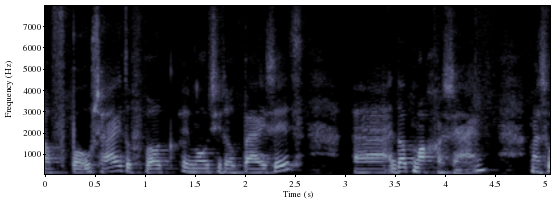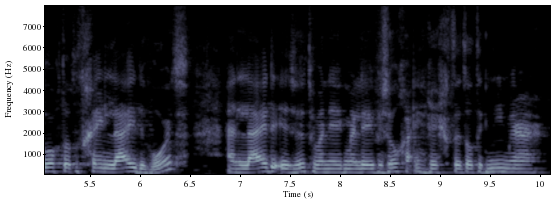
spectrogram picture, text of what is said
Of boosheid, of welke emotie er ook bij zit. Uh, en dat mag er zijn. Maar zorg dat het geen lijden wordt. En lijden is het wanneer ik mijn leven zo ga inrichten dat ik niet meer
